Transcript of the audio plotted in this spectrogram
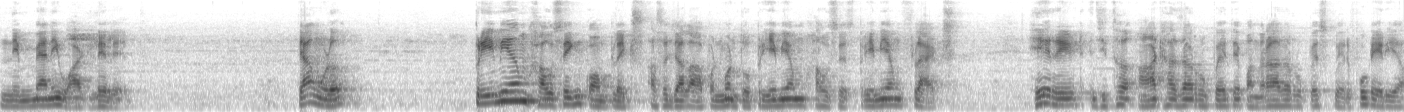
निम्म्याने वाढलेले आहेत. त्यामुळं प्रीमियम हाऊसिंग कॉम्प्लेक्स असं ज्याला आपण म्हणतो प्रीमियम हाऊसेस प्रीमियम फ्लॅट्स हे रेट जिथं आठ हजार रुपये ते पंधरा हजार रुपये स्क्वेअर फूट एरिया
